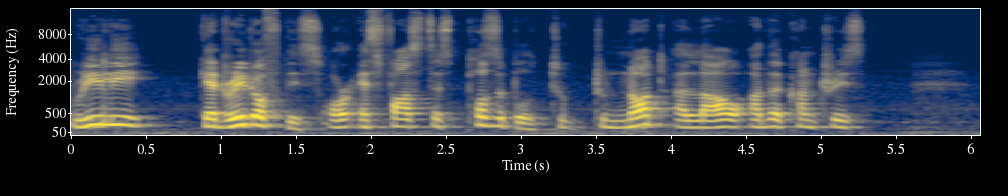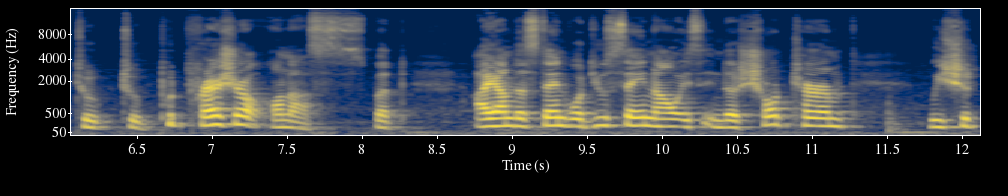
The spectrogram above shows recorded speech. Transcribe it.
really get rid of this or as fast as possible to, to not allow other countries to, to put pressure on us. But I understand what you say now is in the short term, we should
